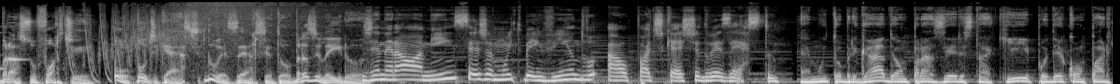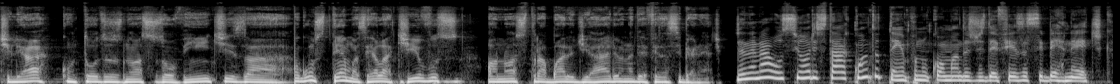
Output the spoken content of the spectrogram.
Braço Forte, o podcast do Exército Brasileiro. General Amin, seja muito bem-vindo ao podcast do Exército. É muito obrigado, é um prazer estar aqui e poder compartilhar com todos os nossos ouvintes a, alguns temas relativos ao nosso trabalho diário na defesa cibernética. General, o senhor está há quanto tempo no Comando de Defesa Cibernética?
